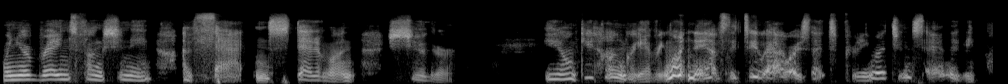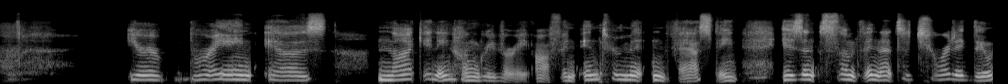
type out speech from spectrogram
when your brain's functioning on fat instead of on sugar. You don't get hungry every one and a half to two hours. That's pretty much insanity. Your brain is not getting hungry very often. Intermittent fasting isn't something that's a chore to do.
